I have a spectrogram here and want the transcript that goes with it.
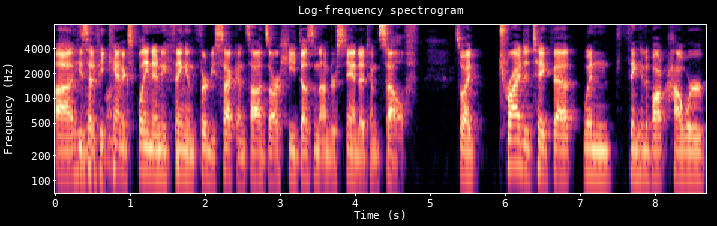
Uh, he said if he can't explain anything in 30 seconds odds are he doesn't understand it himself. So i try to take that when thinking about how we're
